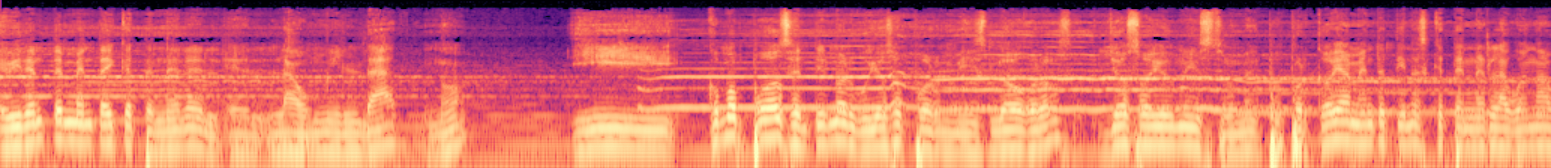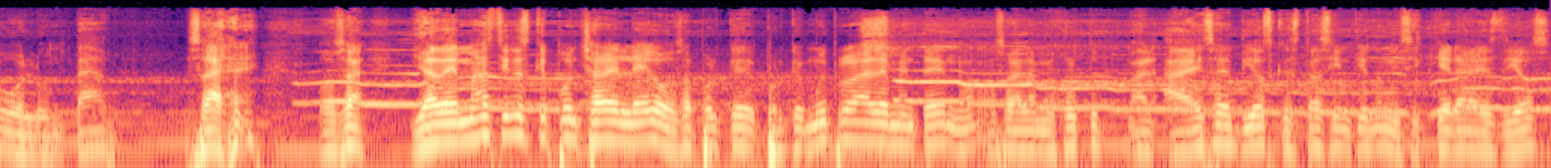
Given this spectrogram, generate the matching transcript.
evidentemente hay que tener la humildad, ¿no? Y cómo puedo sentirme orgulloso por mis logros. Yo soy un instrumento, pues porque obviamente tienes que tener la buena voluntad, ¿sabes? O sea, y además tienes que ponchar el ego, o sea, porque, porque muy probablemente, ¿no? O sea, a lo mejor a, ese Dios que estás sintiendo ni siquiera es Dios,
